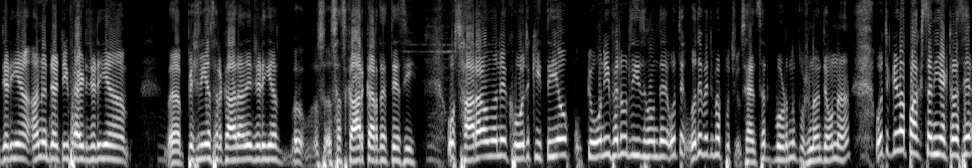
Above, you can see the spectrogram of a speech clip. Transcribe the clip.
ਜਿਹੜੀਆਂ ਅਨਆਇਡੈਂਟੀਫਾਈਡ ਜਿਹੜੀਆਂ ਪਿਛਲੀਆਂ ਸਰਕਾਰਾਂ ਨੇ ਜਿਹੜੀਆਂ ਸੰਸਕਾਰ ਕਰ ਦਿੱਤੇ ਸੀ ਉਹ ਸਾਰਾ ਉਹਨਾਂ ਨੇ ਖੋਜ ਕੀਤੀ ਉਹ ਕਿਉਂ ਨਹੀਂ ਫਿਲਮ ਰਿਲੀਜ਼ ਹੁੰਦੇ? ਉਹ ਤੇ ਉਹਦੇ ਵਿੱਚ ਮੈਂ ਪੁੱਛ ਸੈਂਸਰ ਬੋਰਡ ਨੂੰ ਪੁੱਛਣਾ ਚਾਹੁੰਦਾ ਉਹ ਚ ਕਿਹੜਾ ਪਾਕਿਸਤਾਨੀ ਐਕਟਰਸ ਹੈ।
